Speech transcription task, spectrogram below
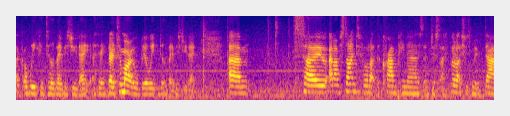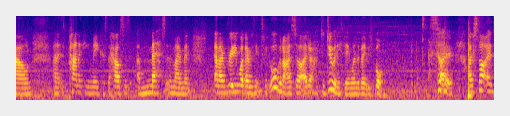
like a week until the baby's due date I think. No tomorrow will be a week until the baby's due date um, so, and I'm starting to feel like the crampiness and just, I feel like she's moved down and it's panicking me because the house is a mess at the moment and I really want everything to be organised so I don't have to do anything when the baby's born. So, I've started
